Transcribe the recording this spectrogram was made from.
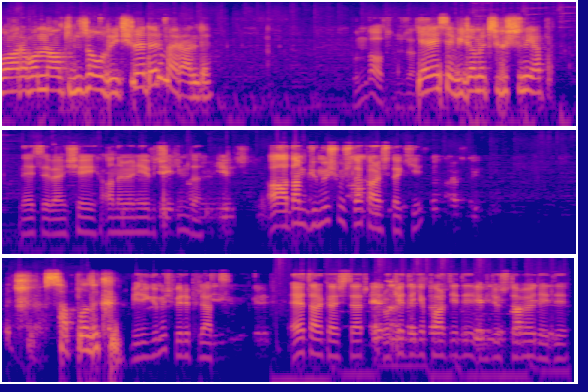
Bu arabanın altı düz olduğu için ederim herhalde. Bunu da altı düzelt. Ya neyse videonun çıkışını yap. Neyse ben şey ana menüye bir çıkayım da. Aa adam gümüşmüş la karşıdaki. Sapladık. Biri gümüş biri plat. Evet arkadaşlar Rocket League Part 7 videosu da böyleydi.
